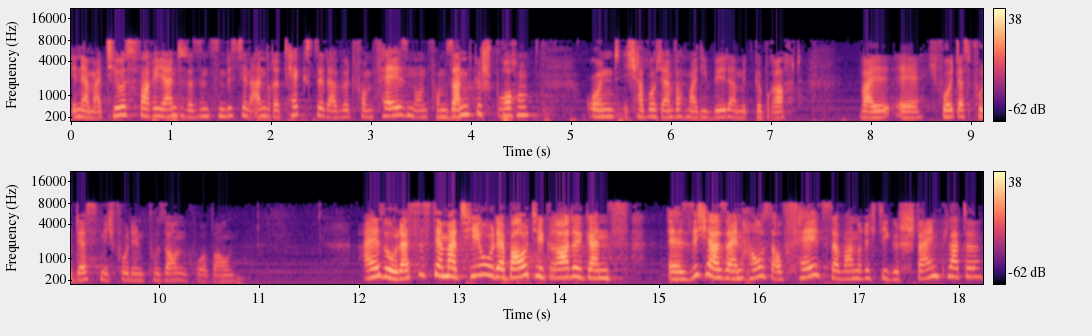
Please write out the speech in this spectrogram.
In der Matthäus-Variante, da sind es ein bisschen andere Texte, da wird vom Felsen und vom Sand gesprochen. Und ich habe euch einfach mal die Bilder mitgebracht, weil äh, ich wollte das Podest nicht vor den Posaunenchor bauen. Also, das ist der Matteo, der baut hier gerade ganz äh, sicher sein Haus auf Fels, da war eine richtige Steinplatte.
